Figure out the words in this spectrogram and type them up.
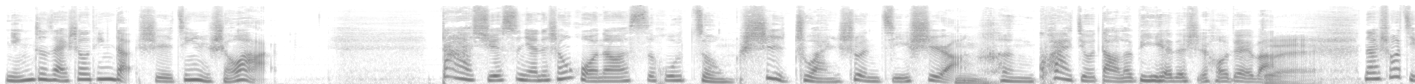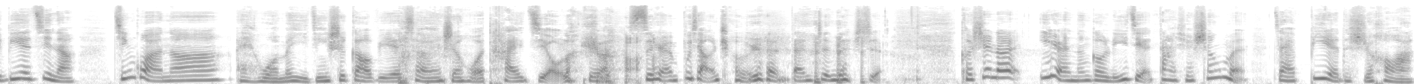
您正在收听的是《今日首尔》。大学四年的生活呢，似乎总是转瞬即逝啊，很快就到了毕业的时候，对吧？对。那说起毕业季呢，尽管呢，哎，我们已经是告别校园生活太久了，对吧？虽然不想承认，但真的是。可是呢，依然能够理解大学生们在毕业的时候啊，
